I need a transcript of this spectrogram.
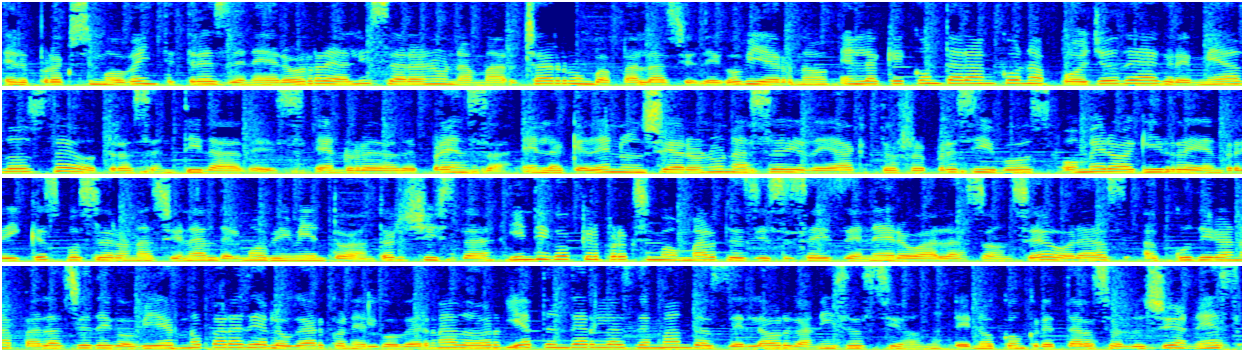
el próximo 23 de enero realizarán una marcha rumbo a Palacio de Gobierno en la que contarán con apoyo de agremiados de otras entidades. En rueda de prensa, en la que denunciaron una serie de actos represivos, Homero Aguirre Enríquez, vocero nacional del movimiento antorchista, indicó que el próximo martes 16 de enero a las 11 horas acudirán a Palacio de Gobierno para dialogar con el gobernador y atender las demandas de la organización. De no concretar soluciones,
